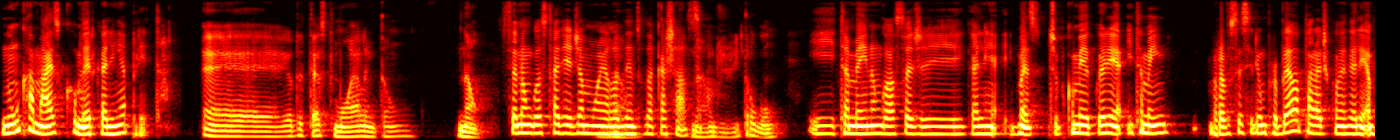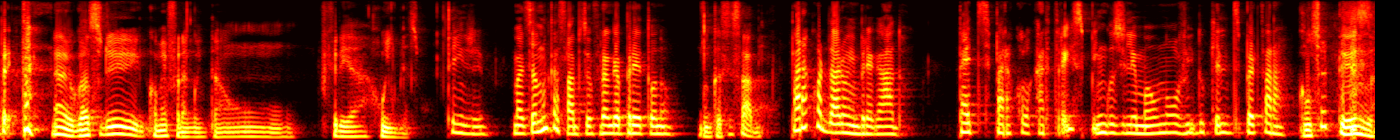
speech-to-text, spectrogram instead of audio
Nunca mais comer galinha preta. É, eu detesto moela, então não. Você não gostaria de a moela Não. dentro da cachaça? Não, de jeito algum. E também não gosta de galinha. Mas, tipo, comer galinha. E também, pra você seria um problema parar de comer galinha preta. Não, eu gosto de comer frango, então ficaria ruim mesmo. Entendi. Mas você nunca sabe se o frango é preto ou não. Nunca se sabe. Para acordar um embriagado, pede-se para colocar três pingos de limão no ouvido que ele despertará. Com certeza,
